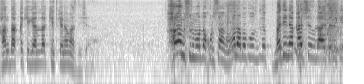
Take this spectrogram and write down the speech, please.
Xandaqqa kelganlar ketgan emas deyshadi. Hamma musulmonlar xursand, g'alaba bo'ldi deb Madina qarshi ular aytadiki,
